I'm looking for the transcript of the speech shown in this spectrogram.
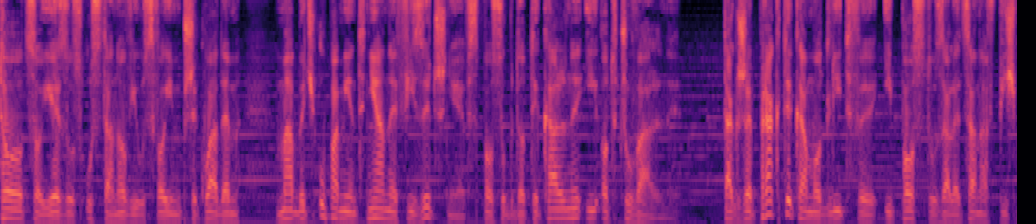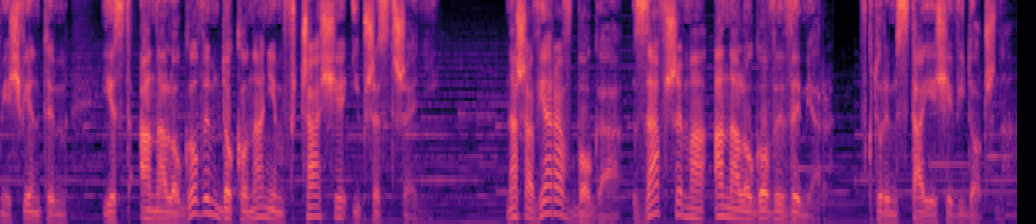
To, co Jezus ustanowił swoim przykładem, ma być upamiętniane fizycznie w sposób dotykalny i odczuwalny. Także praktyka modlitwy i postu zalecana w Piśmie Świętym jest analogowym dokonaniem w czasie i przestrzeni. Nasza wiara w Boga zawsze ma analogowy wymiar, w którym staje się widoczna.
